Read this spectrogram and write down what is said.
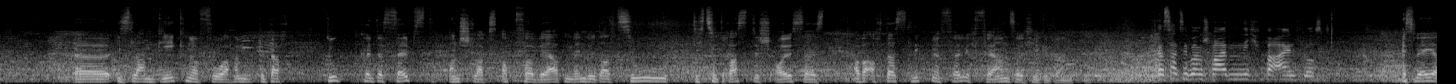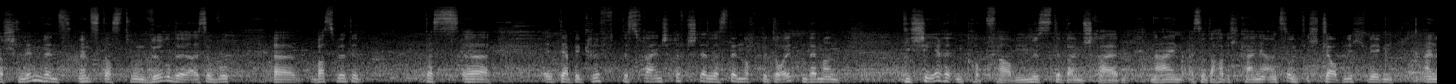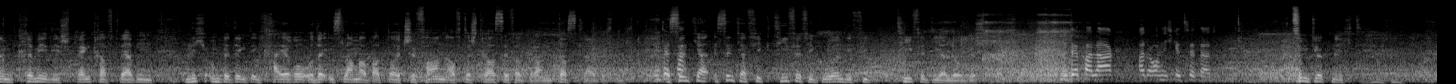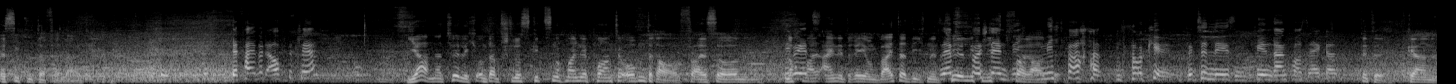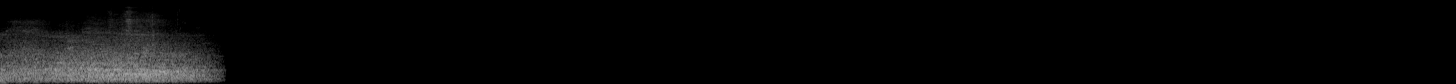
äh, Islamgegner vor, haben gedacht, du könntest selbst Anschlagsopfer werden, wenn du dazu dich zu drastisch äußerst. Aber auch das liegt mir völlig fern, solche Gedanken. Das hat Sie beim Schreiben nicht beeinflusst? Es wäre ja schlimm, wenn es das tun würde. Also wo, äh, was würde das, äh, der Begriff des freien Schriftstellers denn noch bedeuten, wenn man die Schere im Kopf haben müsste beim Schreiben. Nein, also da habe ich keine Angst. Und ich glaube nicht, wegen einem Krimi wie Sprengkraft werden nicht unbedingt in Kairo oder Islamabad deutsche Fahnen auf der Straße verbrannt. Das glaube ich nicht. Es sind, ja, es sind ja fiktive Figuren, die fiktive Dialoge sprechen. Und der Verlag hat auch nicht gezittert? Zum Glück nicht. Es ist ein guter Verlag. Der Fall wird aufgeklärt? Ja, natürlich. Und am Schluss gibt es noch mal eine Pointe obendrauf. Also noch mal eine Drehung weiter, die ich natürlich nicht verrate. nicht verraten. Okay, bitte lesen. Vielen Dank, Frau Eckert. Bitte, gerne.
